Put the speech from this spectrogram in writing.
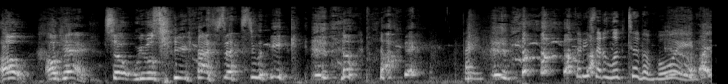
Oh, okay. So we will see you guys next week. Bye. Bye. but he said look to the void.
